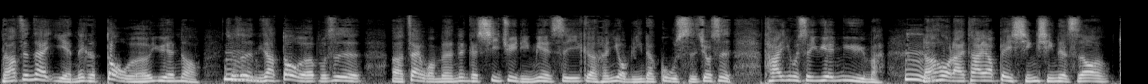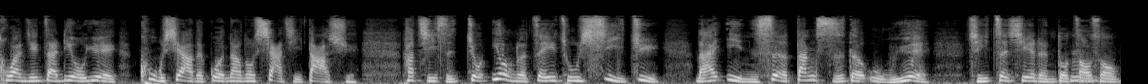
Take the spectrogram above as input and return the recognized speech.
然后正在演那个窦娥冤哦，就是你知道窦娥不是呃，在我们那个戏剧里面是一个很有名的故事，就是他因为是冤狱嘛，嗯，然后后来他要被行刑的时候，突然间在六月酷夏的过程当中下起大雪，他其实就用了这一出戏剧来影射当时的五月，其实这些人都遭受。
